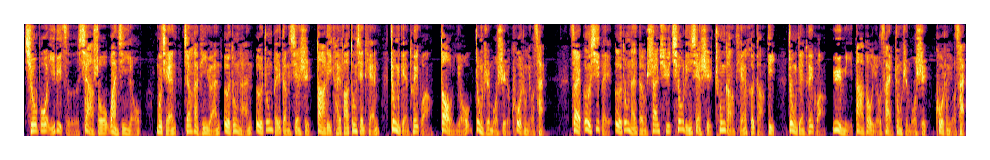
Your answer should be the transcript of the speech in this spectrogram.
秋播一粒籽，夏收万斤油。目前，江汉平原、鄂东南、鄂中北等县市大力开发冬闲田，重点推广稻油种植模式扩种油菜；在鄂西北、鄂东南等山区丘陵县市冲岗田和岗地，重点推广玉米、大豆油菜种植模式扩种油菜；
